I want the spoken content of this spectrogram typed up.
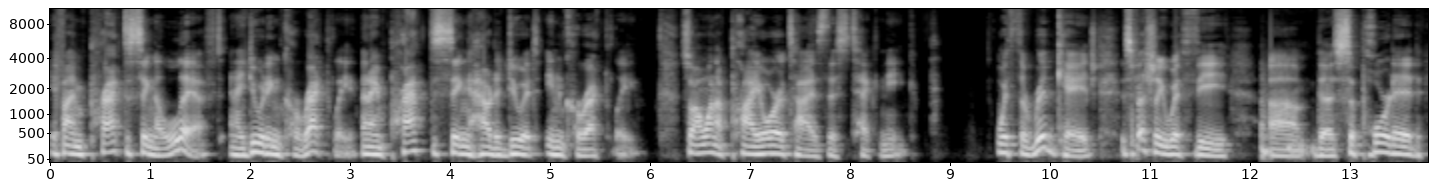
if I'm practicing a lift and I do it incorrectly, then I'm practicing how to do it incorrectly. So I want to prioritize this technique. With the rib cage, especially with the, um, the supported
